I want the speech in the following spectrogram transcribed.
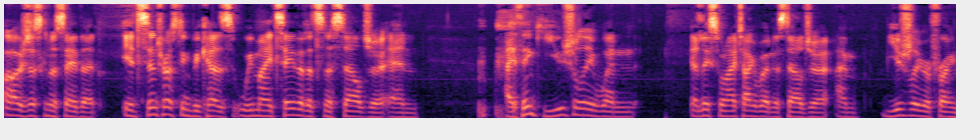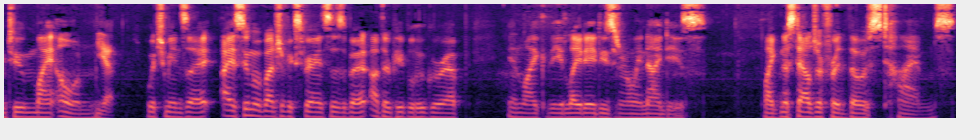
I was just going to say that it's interesting because we might say that it's nostalgia, and I think usually when, at least when I talk about nostalgia, I'm usually referring to my own, Yeah, which means I, I assume a bunch of experiences about other people who grew up in like the late 80s and early 90s, like nostalgia for those times.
